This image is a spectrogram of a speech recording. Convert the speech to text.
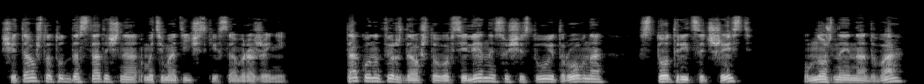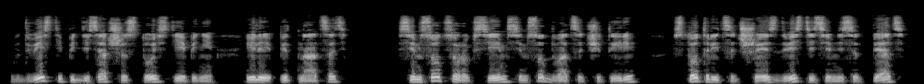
считал, что тут достаточно математических соображений. Так он утверждал, что во Вселенной существует ровно 136 умноженное на 2 в 256 степени, или 15, 747, 724, 136, 275,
